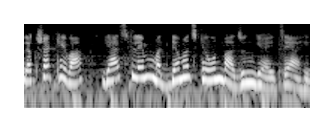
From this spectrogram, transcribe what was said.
लक्षात ठेवा गॅस फ्लेम मध्यमच ठेवून भाजून घ्यायचे आहे.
